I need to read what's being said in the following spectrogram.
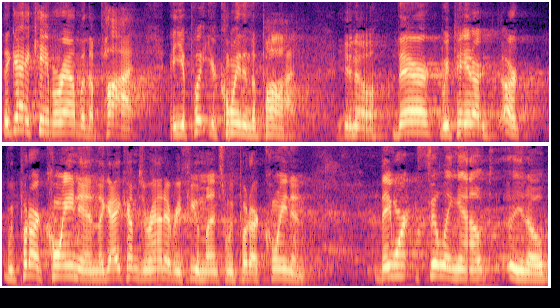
the guy came around with a pot and you put your coin in the pot. You know, there we paid our, our we put our coin in. The guy comes around every few months. and We put our coin in. They weren't filling out, you know,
